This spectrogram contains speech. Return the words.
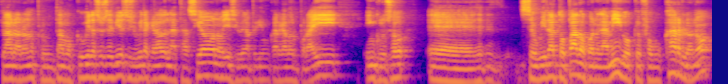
claro, ahora nos preguntamos qué hubiera sucedido si se hubiera quedado en la estación, oye, si hubiera pedido un cargador por ahí, incluso se hubiera topado con el amigo que fue a buscarlo, ¿no?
